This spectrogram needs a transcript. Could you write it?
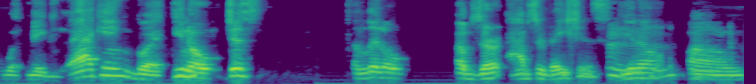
what may be lacking, but you know, just a little observe observations, you know, Mhm. um,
